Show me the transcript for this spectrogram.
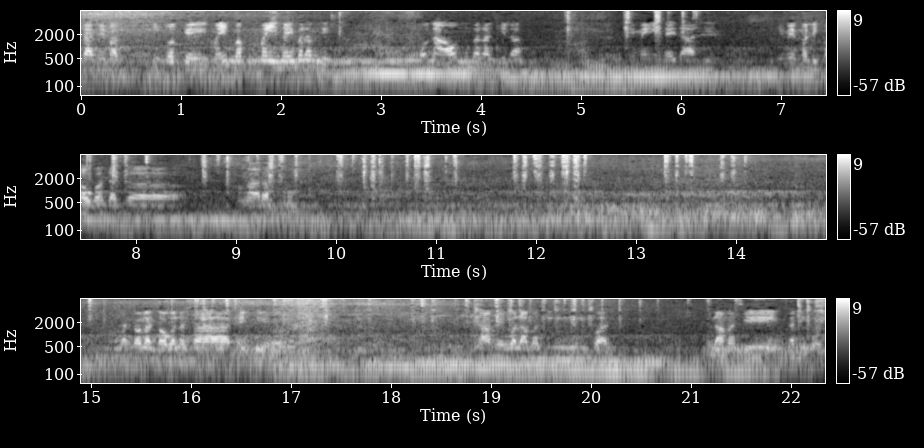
Ka dati mag-isot kay may, ma, mainay man lang eh. O naon na lang sila. Hindi may inay dati. Hindi may malikaw ka dahil sa mangarap mo. Lantaw-lantaw ka lang sa side mirror. Sa akin, wala man ding fan. Wala man si sa likod.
